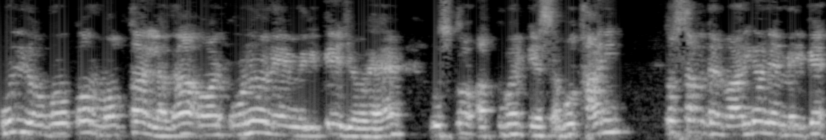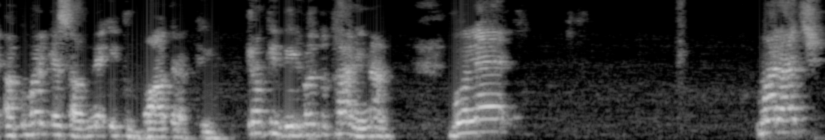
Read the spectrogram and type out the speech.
उन लोगों को मौका लगा और उन्होंने मिलके जो है, उसको अकबर के सब नहीं तो सब दरबारियों ने मिलके अकबर के सामने एक बात रखी, क्योंकि बीरबल तो था नहीं ना। बोले, महाराज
